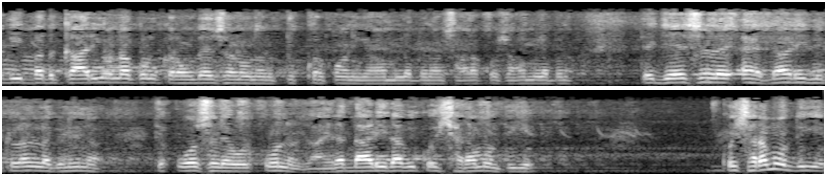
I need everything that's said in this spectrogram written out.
دی بدکاری انہوں کو کرا سن انہوں نے ٹکر پانی آم لبنا سارا کچھ آم لبنا جس ویلے دہڑی نکلن لگنی نا اس لیے ظاہر داڑی دا بھی کوئی شرم ہوتی ہے۔ کوئی شرم ہوتی ہے۔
